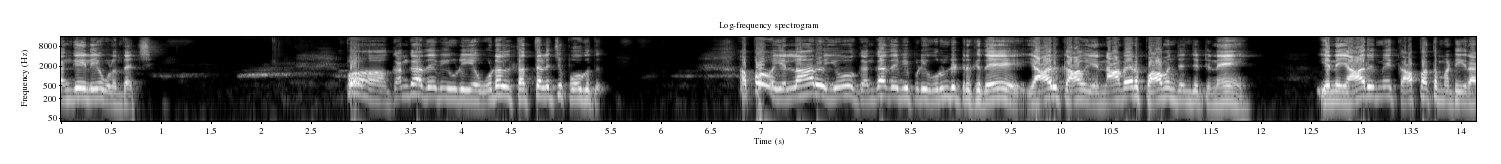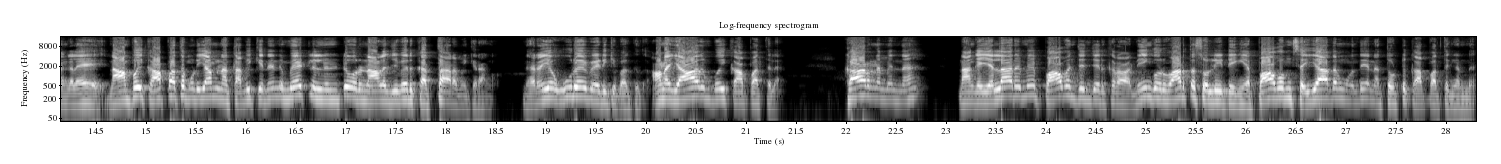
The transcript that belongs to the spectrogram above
கங்கையிலேயே விழுந்தாச்சு இப்போ கங்காதேவியுடைய உடல் தத்தளித்து போகுது. அப்போ எல்லாரும் ஐயோ கங்காதேவி இப்படி உருண்டுட்டு இருக்குதே யாரு கா நான் வேற பாவம் செஞ்சுட்டேனே. என்னை யாருமே காப்பாற்ற மாட்டேங்கிறாங்களே. நான் போய் காப்பாற்ற முடியாமல் நான் தவிக்கிறேன்னு மேட்டில் நின்றுட்டு ஒரு நாலஞ்சு பேர் கத்த ஆரம்பிக்கிறாங்க. நிறைய ஊரே வேடிக்கை பார்க்குது. ஆனால் யாரும் போய் காப்பாற்றலை காரணம் என்ன? நாங்கள் எல்லாருமே பாவம் செஞ்சுருக்கிறோம். நீங்கள் ஒரு வார்த்தை சொல்லிட்டீங்க. பாவம் செய்யாதவங்க வந்து என்னை தொட்டு காப்பாற்றுங்கன்னு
